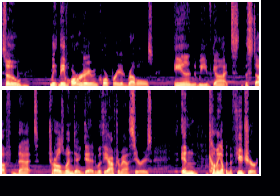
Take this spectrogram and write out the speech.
So Mhm. they've already incorporated Rebels, and we've got the stuff that Charles Wendig did with the Aftermath series in coming up in the future.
